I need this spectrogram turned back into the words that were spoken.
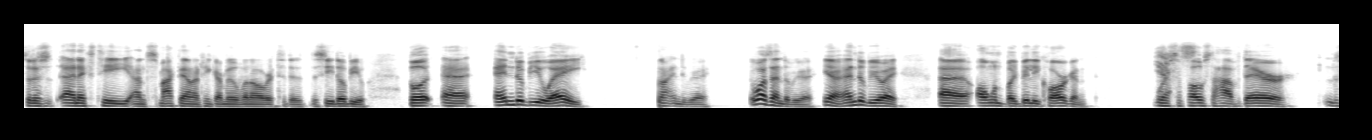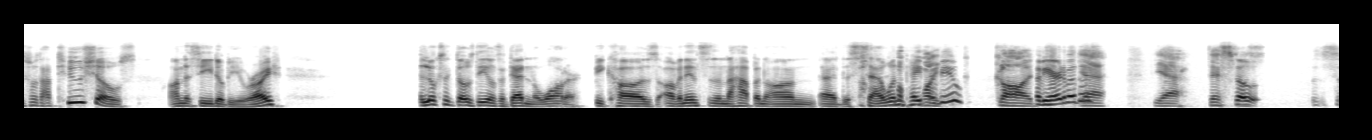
So there's NXT and SmackDown. I think are moving over to the, the CW, but uh, NWA, not NWA. It was NWA. Yeah, NWA, uh, owned by Billy Corgan we're supposed to have their supposed to have two shows on the CW, right? It looks like those deals are dead in the water because of an incident that happened on uh, the Samhain Oh pay per view. God. Have you heard about this? Yeah. Yeah. This So- was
